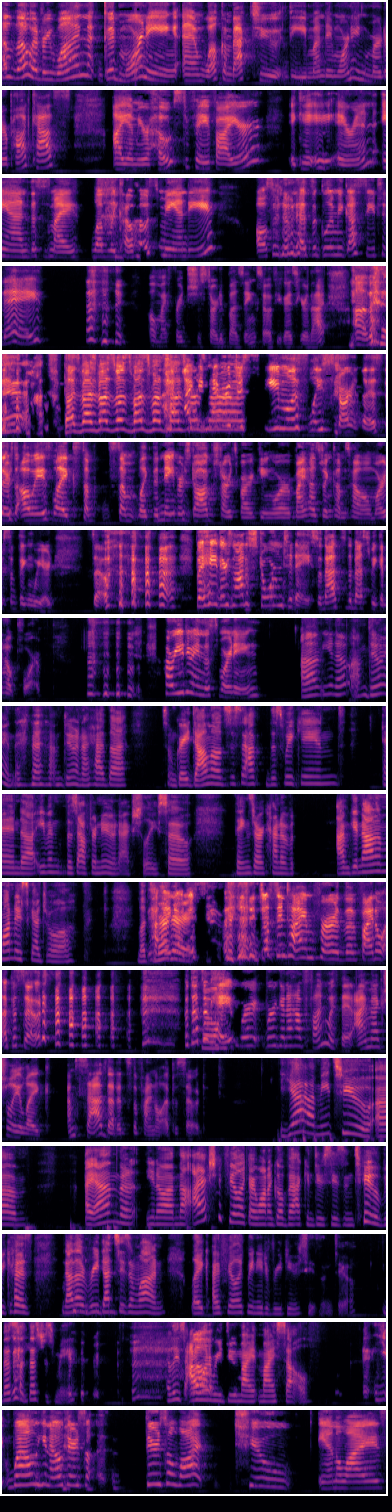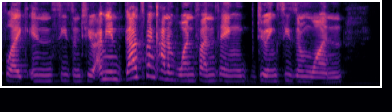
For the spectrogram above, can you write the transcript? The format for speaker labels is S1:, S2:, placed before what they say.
S1: Hello, everyone. Good morning, and welcome back to the Monday Morning Murder Podcast. I am your host, Fey Fire, aka Erin, and this is my lovely co host, Mandy, also known as the Gloomy Gussie today. oh, my fridge just started buzzing. So if you guys hear that, um,
S2: buzz, buzz, buzz, buzz, buzz, buzz, buzz.
S1: I can never just seamlessly start this. There's always like some, some like the neighbor's dog starts barking, or my husband comes home, or something weird. So, but hey, there's not a storm today, so that's the best we can hope for. How are you doing this morning?
S2: Um, you know, I'm doing. I'm doing. I had the some great downloads this this weekend, and uh, even this afternoon actually. So things are kind of. I'm getting on a Monday schedule. Let's murder
S1: it. just in time for the final episode. but that's so, okay. We're we're gonna have fun with it. I'm actually like I'm sad that it's the final episode.
S2: Yeah, me too. Um I am, but you know, I'm not. I actually feel like I want to go back and do season two because now that I've redone season one, like I feel like we need to redo season two. That's that's just me. At least well, I want to redo my myself.
S1: Eh, well, you know, there's there's a lot to analyze like in season two. I mean, that's been kind of one fun thing doing season one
